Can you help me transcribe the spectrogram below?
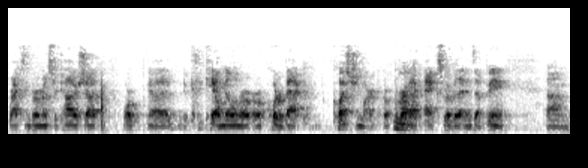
Braxton Burmeister, Tyler Shough, or uh, Cale Millen, or, or quarterback question mark, or quarterback X, whoever that ends up being. Um,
